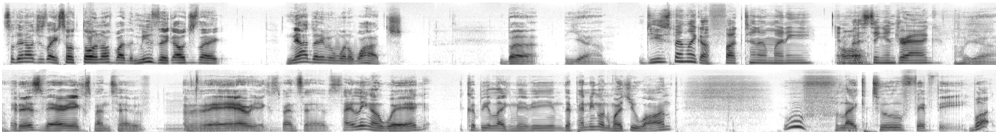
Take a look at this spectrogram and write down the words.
So then I was just like so thrown off by the music. I was just like, now I don't even want to watch. But yeah. Do you spend like a fuck ton of money Oh. investing in drag? Oh yeah. It is very expensive, mm. very expensive. Styling a wig it could be like maybe depending on what you want. Oof, like two fifty. What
